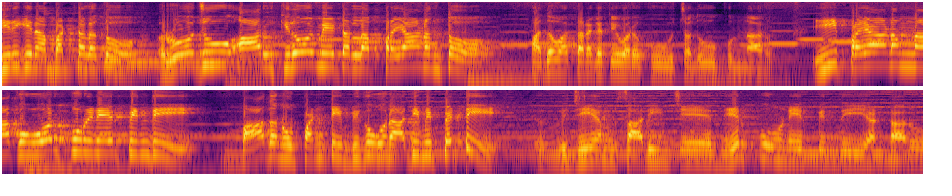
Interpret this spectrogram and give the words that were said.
చిరిగిన బట్టలతో రోజూ ఆరు కిలోమీటర్ల ప్రయాణంతో పదవ తరగతి వరకు చదువుకున్నారు. ఈ ప్రయాణం నాకు ఓర్పుని నేర్పింది బాధను పంటి బిగువున అదిమి పెట్టి విజయం సాధించే నేర్పు నేర్పింది అంటారు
